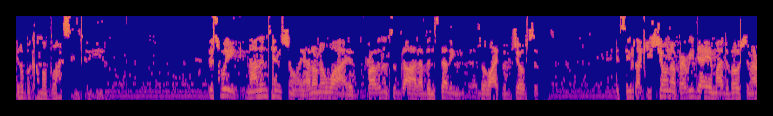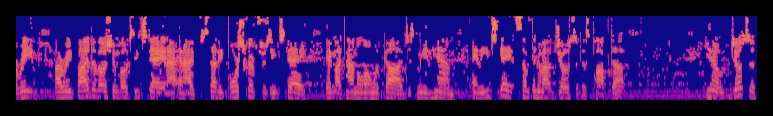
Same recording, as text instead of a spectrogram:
it'll become a blessing to you. This week, not intentionally, I don't know why, providence of God, I've been studying the life of Joseph. It seems like he's shown up every day in my devotion. I read I read five devotion books each day, and I, and I study four scriptures each day in my time alone with God, just me and him. And each day, something about Joseph has popped up. You know, Joseph,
